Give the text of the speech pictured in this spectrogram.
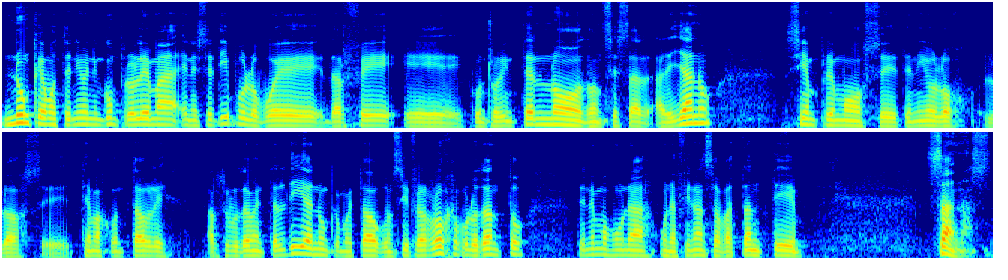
Nunca hemos tenido ningún problema en ese tipo, lo puede dar fe eh, Control Interno, don César Arellano, Siempre hemos eh, tenido los, eh, temas contables absolutamente al día, nunca hemos estado con cifras rojas, por lo tanto tenemos unas finanzas bastante sanas.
